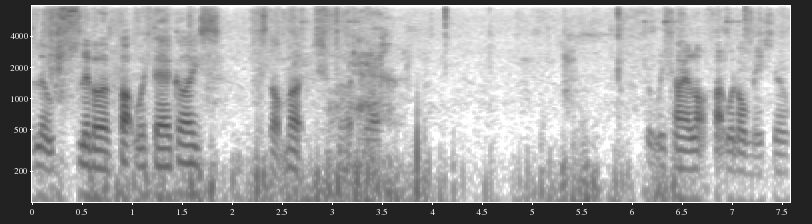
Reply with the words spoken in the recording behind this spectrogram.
There's a little sliver of fatwood there, guys. It's not much, but yeah. But we carry a lot of fatwood on me, so.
